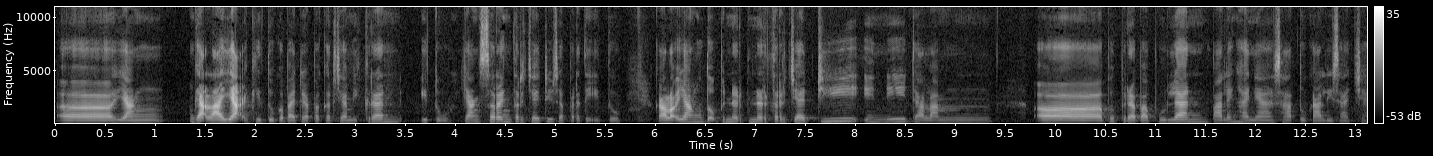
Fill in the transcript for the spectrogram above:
eh, yang nggak layak gitu kepada pekerja migran itu yang sering terjadi seperti itu. Kalau yang untuk benar-benar terjadi ini dalam eh, beberapa bulan paling hanya satu kali saja.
